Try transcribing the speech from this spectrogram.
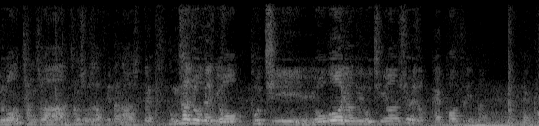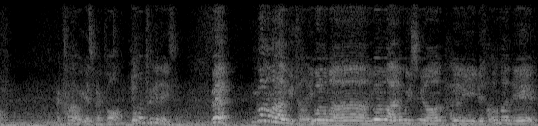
요런 장수나, 장수부사 같은 게 딱 나왔을 때, 동사 주어된 요, 도치, 요거 여러분들이 놓치면 시험에서 100% 틀린다. 100%. 100%라고 얘기했어, 100%. 무조건 틀리게 돼 있어. 왜? 이걸로만 알고 있잖아. 이걸로만. 이걸로만 알고 있으면 당연히 이게 자동사인지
